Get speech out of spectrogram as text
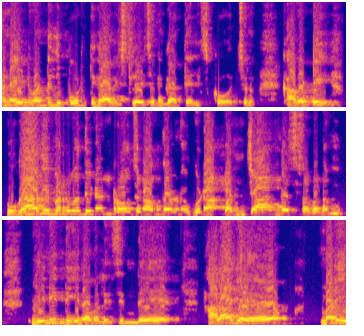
అనేటువంటిది పూర్తిగా విశ్లేషణగా తెలుసుకోవచ్చును. కాబట్టి ఉగాది పర్వదినం రోజున అందరూ కూడా పంచాంగ శ్రవణం విని తీరవలసిందే. అలాగే మరి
